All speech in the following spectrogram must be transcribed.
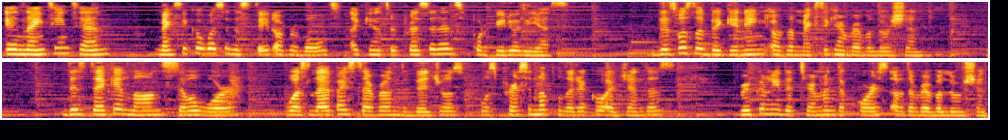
In 1910, Mexico was in a state of revolt against their president Porfirio Diaz. This was the beginning of the Mexican Revolution. This decade-long civil war was led by several individuals whose personal political agendas frequently determined the course of the revolution.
